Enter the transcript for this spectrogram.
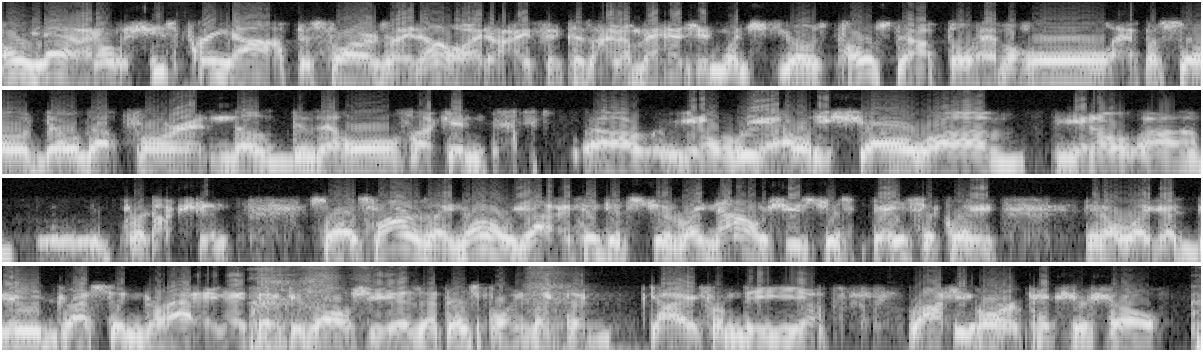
Oh yeah, I don't. She's pre-op as far as I know. I, I because I imagine when she goes post-op, they'll have a whole episode build up for it, and they'll do the whole fucking, uh, you know, reality show, um, you know, uh, production. So as far as I know, yeah, I think it's just right now she's just basically, you know, like a dude dressed in drag. I think is all she is at this point, like the guy from the uh, Rocky Horror Picture Show.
